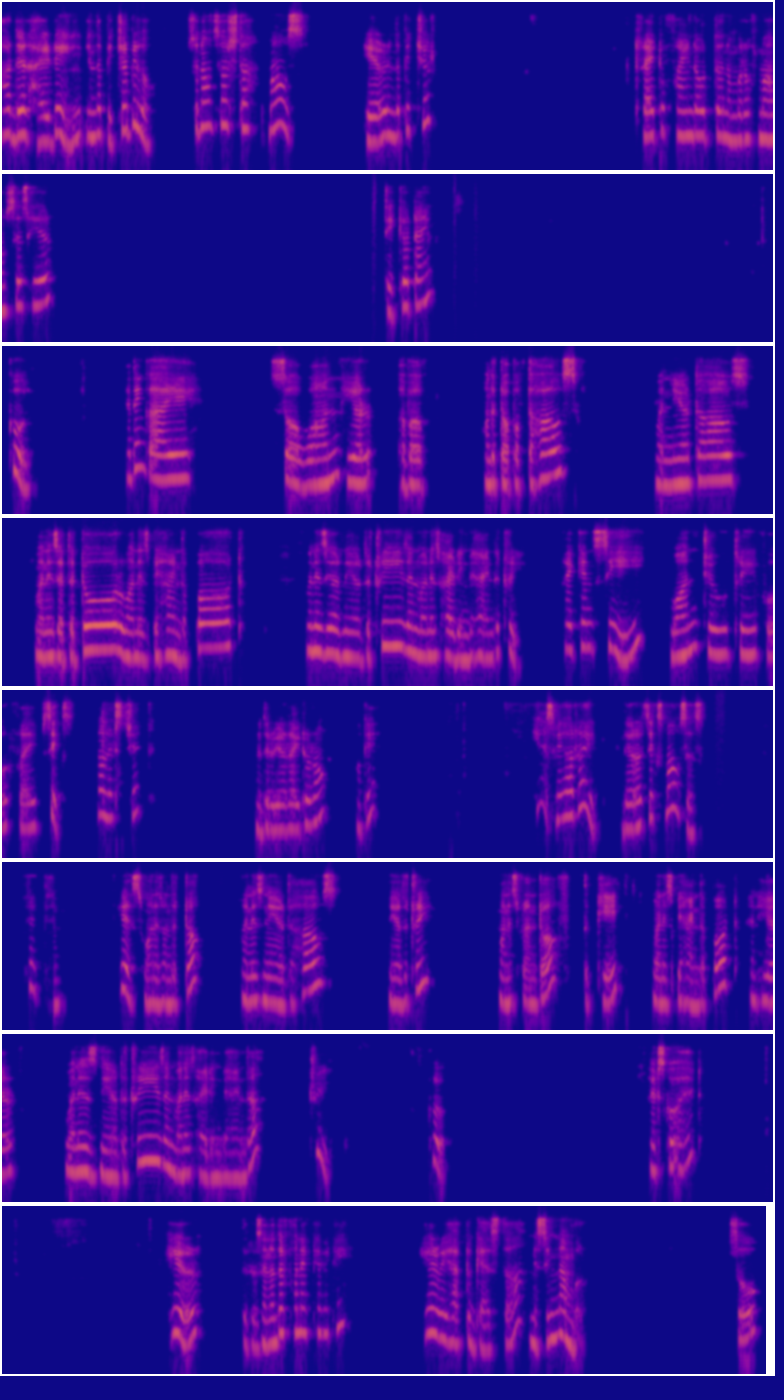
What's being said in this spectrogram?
are there hiding in the picture below. So now search the mouse here in the picture. Try to find out the number of mouses here. Take your time. Cool. I think I saw one here above on the top of the house, one near the house, one is at the door, one is behind the pot, one is here near the trees, and one is hiding behind the tree. I can see one, two, three, four, five, six. Now let's check whether we are right or wrong. Okay. Yes, we are right. There are six mouses. Check them. Yes, one is on the top, one is near the house, near the tree, one is front of the gate, one is behind the pot, and here one is near the trees and one is hiding behind the tree. Cool. Let's go ahead. Here, there is another fun activity. Here we have to guess the missing number. So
